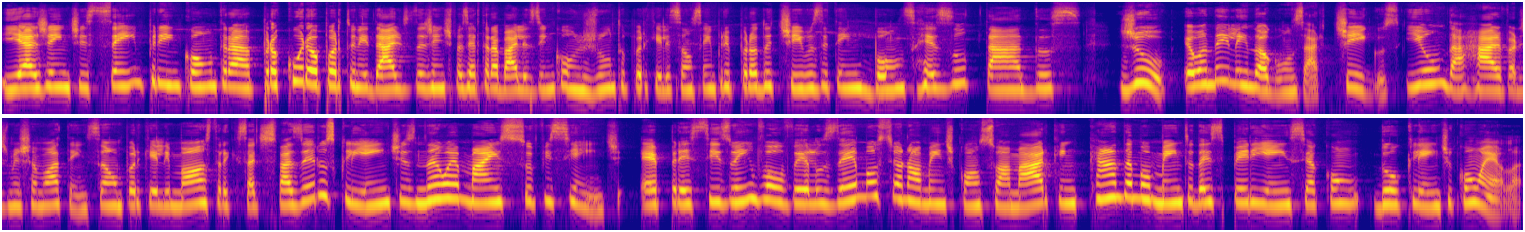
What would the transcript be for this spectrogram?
e a gente sempre encontra, procura oportunidades da gente fazer trabalhos em conjunto, porque eles são sempre produtivos e têm bons resultados. Ju, eu andei lendo alguns artigos e um da Harvard me chamou a atenção porque ele mostra que satisfazer os clientes não é mais suficiente. É preciso envolvê-los emocionalmente com a sua marca em cada momento da experiência com, do cliente com ela.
